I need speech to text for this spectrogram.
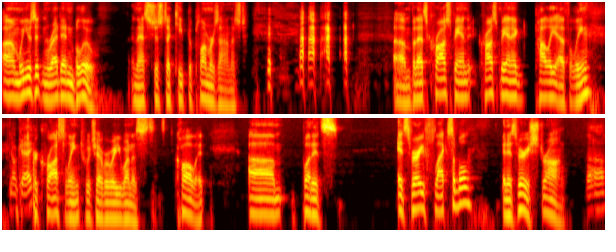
Um, we use it in red and blue. And that's just to keep the plumbers honest. Um, but that's cross-band, cross-banded polyethylene. Okay. or cross-linked, whichever way you want to s- call it. Um, but it's it's very flexible and it's very strong. Uh huh.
